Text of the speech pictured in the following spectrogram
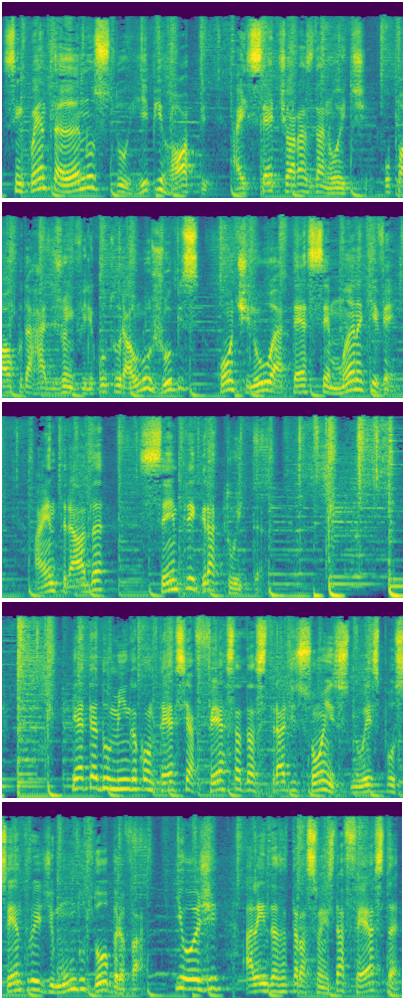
50 anos do Hip Hop, às 7 horas da noite. O palco da Rádio Joinville Cultural no Jubes continua até semana que vem. A entrada sempre gratuita. E até domingo acontece a Festa das Tradições no Expocentro Edmundo Dobrava. E hoje, além das atrações da festa,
